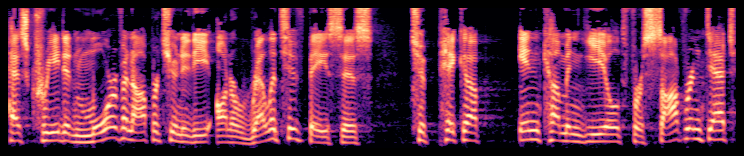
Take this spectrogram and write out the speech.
has created more of an opportunity on a relative basis to pick up income and yield for sovereign debt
